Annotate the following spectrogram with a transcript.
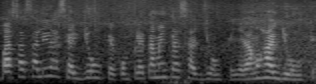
vas a salir hacia el yunque, completamente hacia el yunque. Llegamos al yunque.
